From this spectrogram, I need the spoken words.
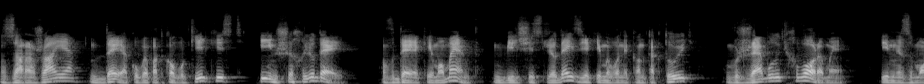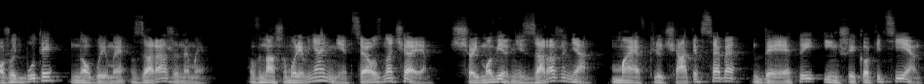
заражає деяку випадкову кількість інших людей. В деякий момент більшість людей, з якими вони контактують, вже будуть хворими і не зможуть бути новими зараженими. В нашому рівнянні це означає, що ймовірність зараження має включати в себе деякий інший коефіцієнт,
